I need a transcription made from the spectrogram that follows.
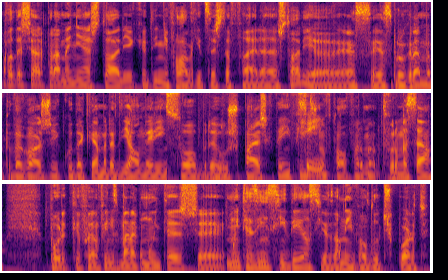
Vou deixar para amanhã a história que eu tinha falado aqui de sexta-feira. A história, esse, esse programa pedagógico da Câmara de Almeirim sobre os pais que têm filhos Sim. no futebol de formação, porque foi um fim de semana com muitas, eh, muitas incidências ao nível do desporto.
